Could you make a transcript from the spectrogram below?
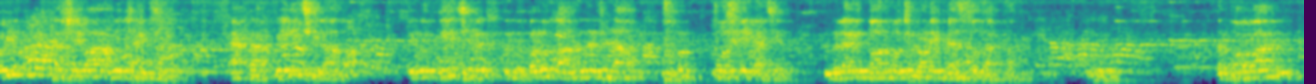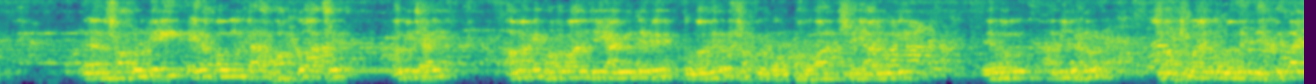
ওই রকম একটা সেবা আমি চাইছি। একটা পেয়েছিলাম তিনি দিয়েছিলেন, কিন্তু কোনো কারণে সেটা ফসকে গেছে। নইলে আমি দশ বছর অনেক ব্যস্ত থাকতাম। ভগবান সকলকেই এরকম যারা ভক্ত আছে, আমি চাই আমাকে ভগবান যে আয়ু দেবে, তোমাদেরও সকল ভগবান সেই আয়ু এবং আমি যেন সবসময় তোমাদের দেখতে পাই।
